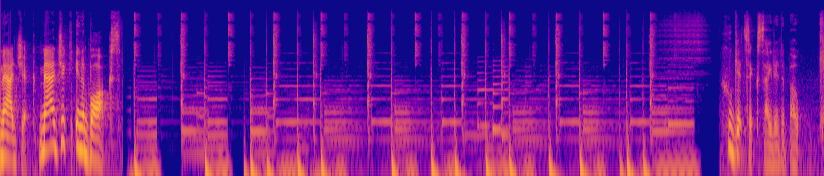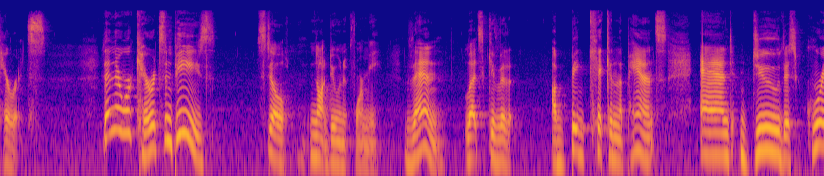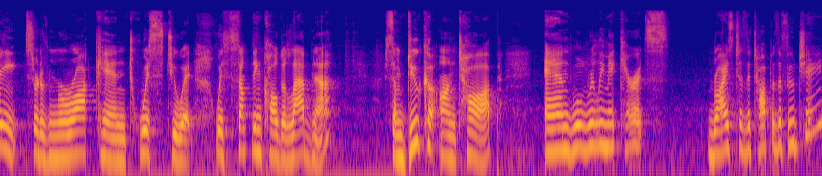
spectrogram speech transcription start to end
Magic, magic in a box. Who gets excited about carrots? Then there were carrots and peas. Still not doing it for me. Then let's give it a big kick in the pants and do this great sort of Moroccan twist to it with something called a labneh, some dukkah on top, and we'll really make carrots rise to the top of the food chain.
